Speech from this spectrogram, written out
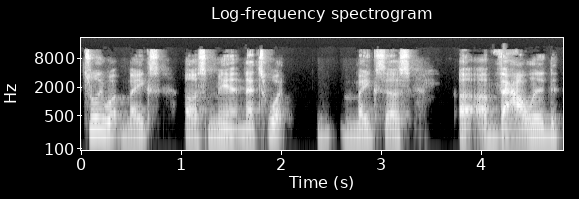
It's really what makes us men. That's what makes us a, a valid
